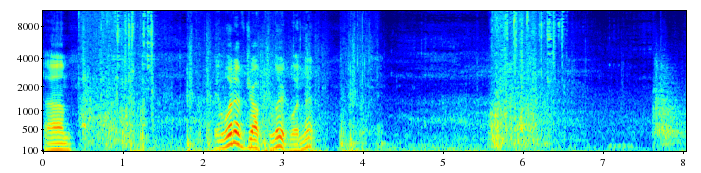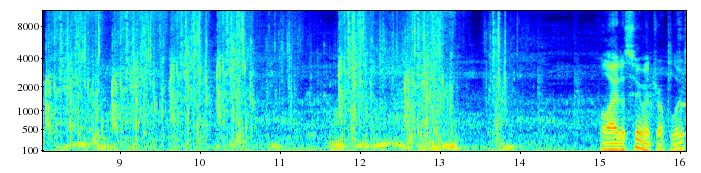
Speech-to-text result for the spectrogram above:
Um, it would have dropped loot, wouldn't it? Well, I'd assume it dropped loot.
